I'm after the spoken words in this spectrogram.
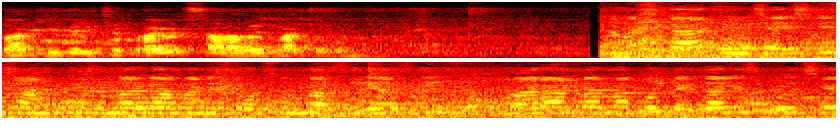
ભાગ લીધેલ છે, પ્રાઇવેટ શાળાઓએ ભાગ લીધેલ છે. નમસ્કાર હું જયશ્રી જાંબુ, ઉમરગામ અને સોળસુંબા સીઆરસી મારા અંડરમાં કુલ બેતાલીસ સ્કૂલ છે,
